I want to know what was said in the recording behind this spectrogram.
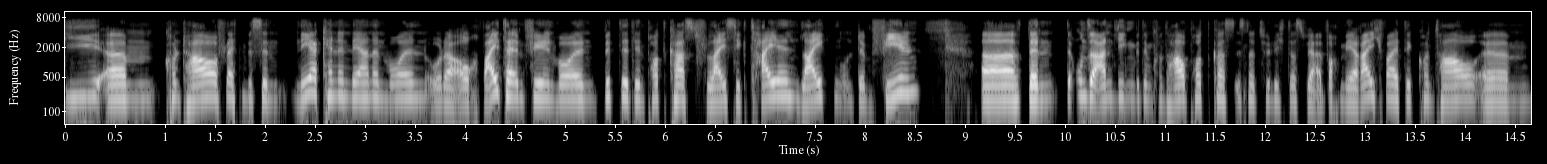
die ähm, Contao vielleicht ein bisschen näher kennenlernen wollen oder auch weiterempfehlen wollen, bitte den Podcast fleißig teilen, liken und empfehlen. Äh, denn unser Anliegen mit dem Contao Podcast ist natürlich, dass wir einfach mehr Reichweite Contao ähm,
